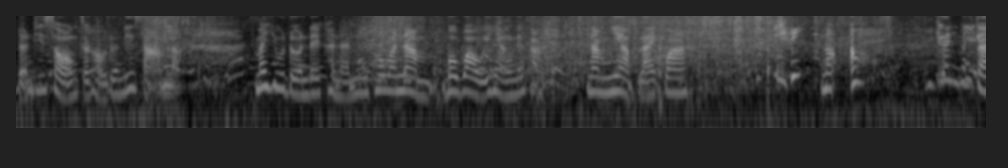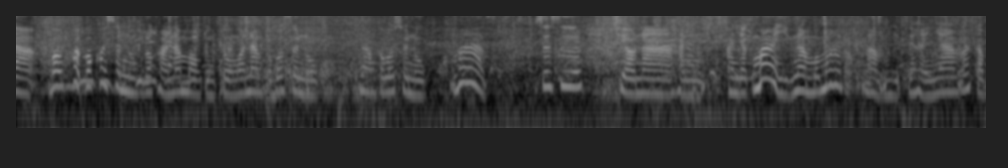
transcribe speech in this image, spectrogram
เดือนที่สองจะเขาเดือนที่สามละมาอยู่โดนได้ขนาดนี้เพราะว่าน้ำเบาๆอีหยังเนี่ยค่ะน้ำเงียบหลายกว่าเนาะเอ้า มันก็บ่ค่อยบ่ค่อยสนุกหรอกค่ะน้ำบอกตรงๆว่าน้ำก็บ่สนุกน้ำก็บ่สนุกมากซื่อๆเที่ยวนาหันหันอยากมาอีกน้ำบ่มาดอกน้ำอยากจะห้ยามากับ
